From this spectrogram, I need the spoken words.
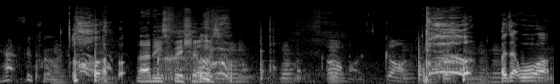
Is that fish eye? That is fish eyes. Oh my god. Is that water?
